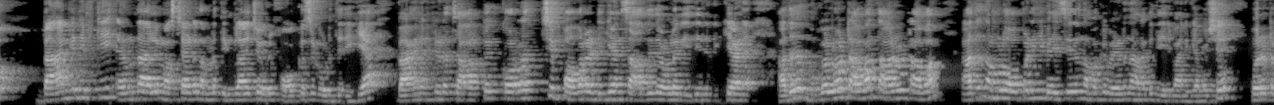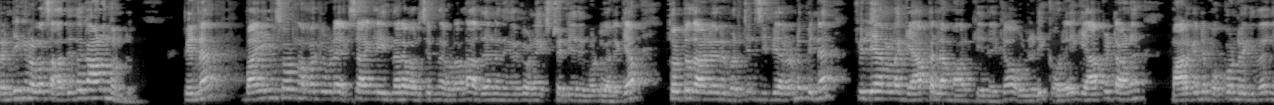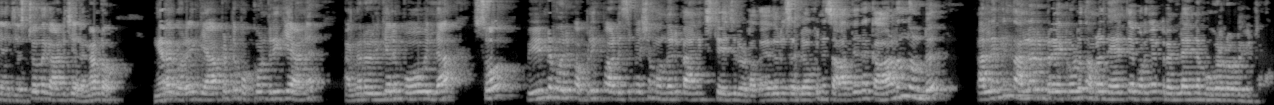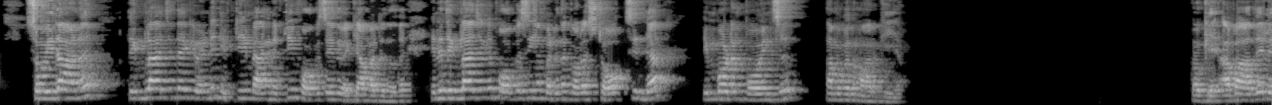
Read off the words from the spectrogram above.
ബാങ്ക് നിഫ്റ്റി എന്തായാലും മസ്റ്റായിട്ട് നമ്മൾ തിങ്കളാഴ്ച ഒരു ഫോക്കസ് കൊടുത്തിരിക്കുക. ബാങ്ക് നിഫ്റ്റിയുടെ ചാർട്ട് കുറച്ച് പവർ അടിക്കാൻ സാധ്യതയുള്ള രീതിയിൽ ഇരിക്കുകയാണ് അത് മുകളിലോട്ടാവാം താഴോട്ടാവാം. അത് നമ്മൾ ഓപ്പണിംഗ് ബേസ് ചെയ്ത് നമുക്ക് വേണ്ടി നമുക്ക് തീരുമാനിക്കാം. പക്ഷെ ഒരു ട്രെൻഡിങ്ങിനുള്ള സാധ്യത കാണുന്നുണ്ട്. പിന്നെ ബൈയിങ് സോൺ നമുക്ക് ഇവിടെ എക്സാക്ട്ലി ഇന്നലെ വരച്ചിരുന്ന എവിടെയാണ് അത് തന്നെ നിങ്ങൾക്ക് വേണമെങ്കിൽ എക്സ്റ്റെൻഡ് ചെയ്ത് ഇങ്ങോട്ട് വരയ്ക്കാം. തൊട്ട് താഴെ ഒരു വെർജിൻ സി പി ആർ ഉണ്ട്. പിന്നെ ഫിൽ ചെയ്യാനുള്ള ഗ്യാപ്പ് എല്ലാം മാർക്ക് ചെയ്തേക്കാം. ഓൾറെഡി കുറെ ഗ്യാപ്പ് ഇട്ടാണ് മാർക്കറ്റ് പൊക്കോണ്ടിരിക്കുന്നത്. ഞാൻ ജസ്റ്റ് ഒന്ന് കാണിച്ചു തരാം. കണ്ടോ? ഇങ്ങനെ കുറെ ഗ്യാപ്പ് ഇട്ട് പൊക്കോണ്ടിരിക്കുകയാണ്. അങ്ങനെ ഒരിക്കലും പോവില്ല. സോ വീണ്ടും ഒരു പബ്ലിക് പാർട്ടിസിപ്പേഷൻ വന്നൊരു പാനിക് സ്റ്റേജിലോട്ട് അതായത് ഒരു സെറ്റ് ഓഫിന് സാധ്യത കാണുന്നുണ്ട്. അല്ലെങ്കിൽ നല്ലൊരു ബ്രേക്കോട് നമ്മൾ നേരത്തെ പറഞ്ഞ ട്രെൻഡ് ലൈനിന്റെ മുകളിലോട്ട് കിട്ടണം. സോ ഇതാണ് തിങ്കളാഴ്ചത്തേക്ക് വേണ്ടി നിഫ്റ്റിയും ബാങ്ക് നിഫ്റ്റിയും ഫോക്കസ് ചെയ്ത് വെക്കാൻ പറ്റുന്നത്. ഇനി തിങ്കളാഴ്ചക്ക് ഫോക്കസ് ചെയ്യാൻ പറ്റുന്ന കുറെ സ്റ്റോക്സിന്റെ ഇമ്പോർട്ടന്റ് പോയിന്റ്സ് നമുക്കൊന്ന് മാർക്ക് ചെയ്യാം. ഓക്കെ അപ്പൊ അതിൽ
